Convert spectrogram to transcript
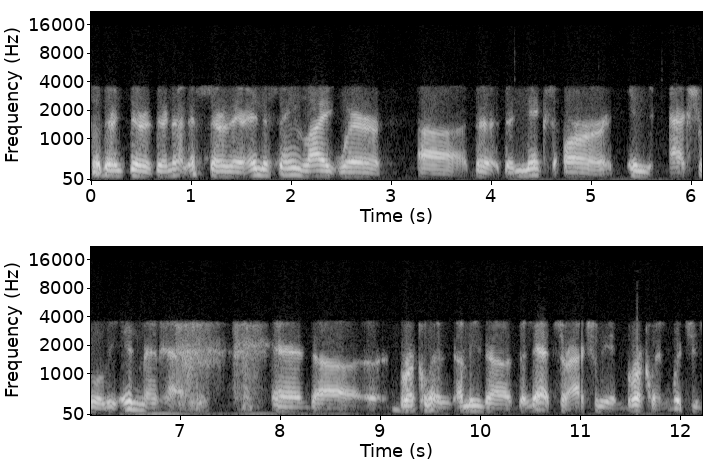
So they're they're they're not necessarily there in the same light where uh, the the Knicks are in actually in Manhattan, and uh, Brooklyn. I mean, uh, the Nets are actually in Brooklyn, which is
